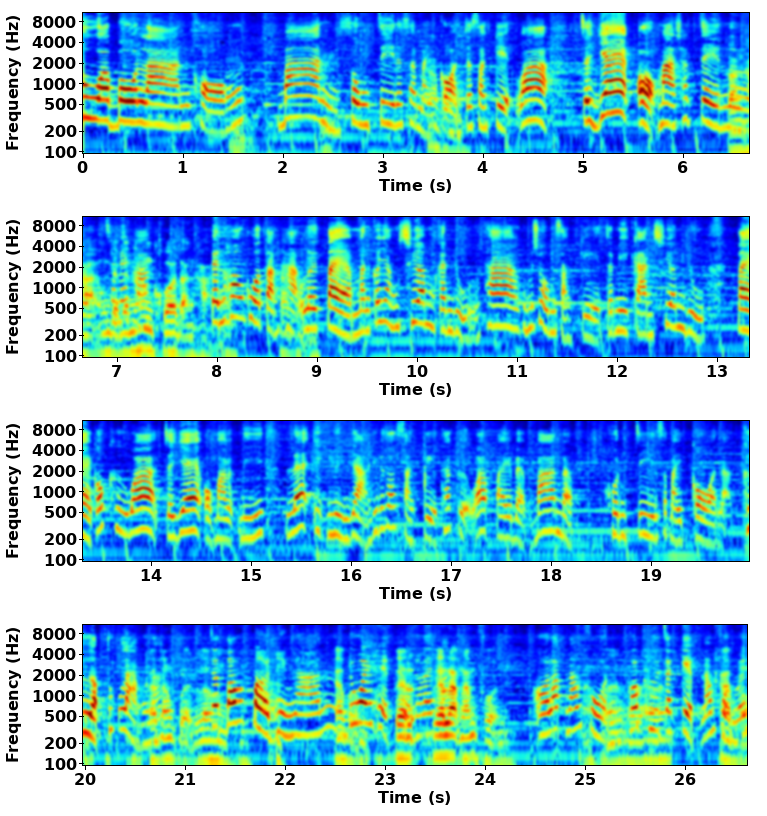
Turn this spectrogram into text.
รัวโบราณของบ้านทรงจีนในสมัยครับก่อนผมจะสังเกตว่าจะแยกออกมาชัดเจนเลต่างยหากมันใช่จะไหมเป็นคะห้องครัวต่างหาก เป็นห้องครัวต่างหากครับเลยแต่มันก็ยังเชื่อมกันอยู่ ถ้าคุณผู้ชมสังเกตจะมีการเชื่อมอยู่ แต่ก็คือว่าจะแยกออกมาแบบนี้ และอีกหนึ่งอย่างที่พี่ต้องสังเกตถ้าเกิดว่าไปแบบบ้านแบบคนจีนสมัยก่อนอะเกือบทุกหลังก็นะต้องเปิดโล่งจะต้องเปิดอย่างนั้นครับผมด้วยเหตุผเพื่อลอะไรเพื่อรัคะบน้ำฝน อ๋อรับน้ำฝนเออก็คือจะเก็บน้ำฝครันบผมไว้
